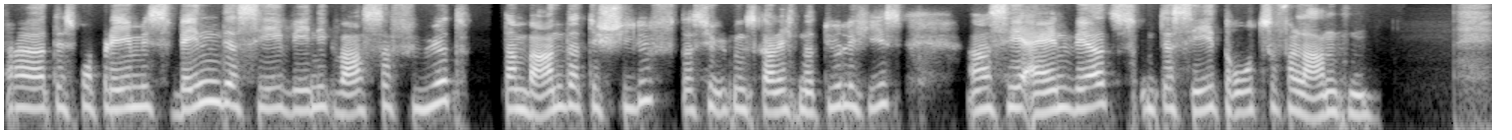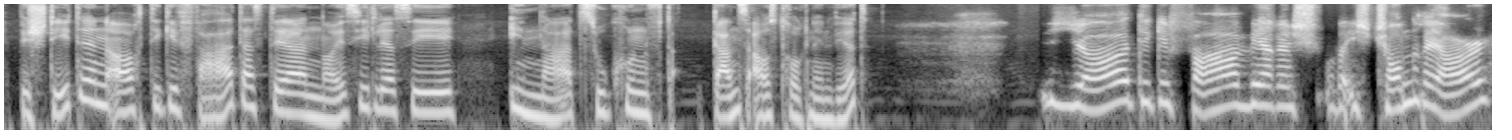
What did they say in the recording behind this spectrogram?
Äh, das Problem ist, wenn der See wenig Wasser führt, dann wandert das Schilf, das ja übrigens gar nicht natürlich ist, äh, seeeinwärts und der See droht zu verlanden. Besteht denn auch die Gefahr, dass der Neusiedlersee in naher Zukunft ganz austrocknen wird? Ja, die Gefahr wäre oder ist schon real.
